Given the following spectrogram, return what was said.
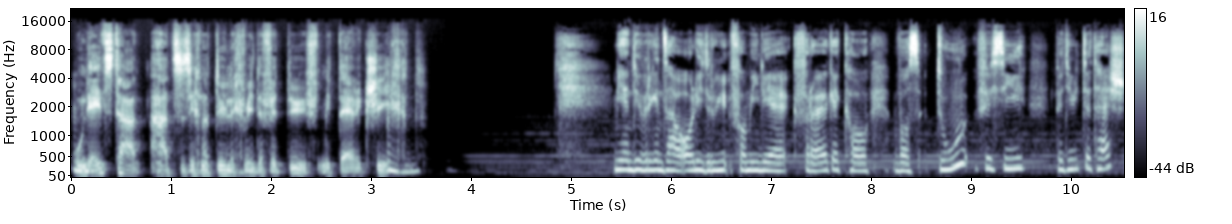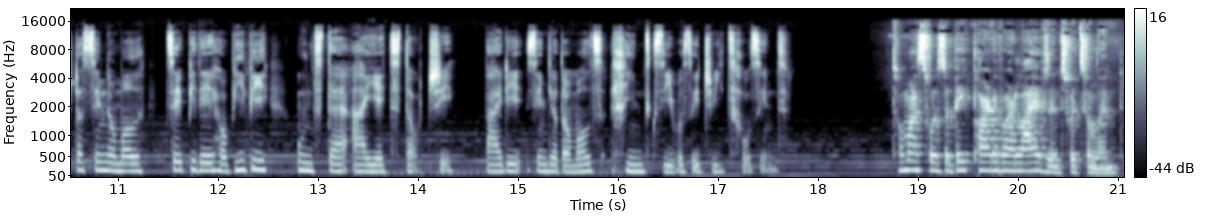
Und mhm. jetzt hat, hat sie sich natürlich wieder vertieft mit dieser Geschichte. Mhm. Wir haben übrigens auch alle drei Familien gefragt, was du für sie bedeutet hast. Das sind nochmal CPD Habibi und der Ayet Tachi. Beide sind ja damals Kind, als sie in die Schweiz gekommen sind. Thomas was a big part of our lives in Switzerland.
